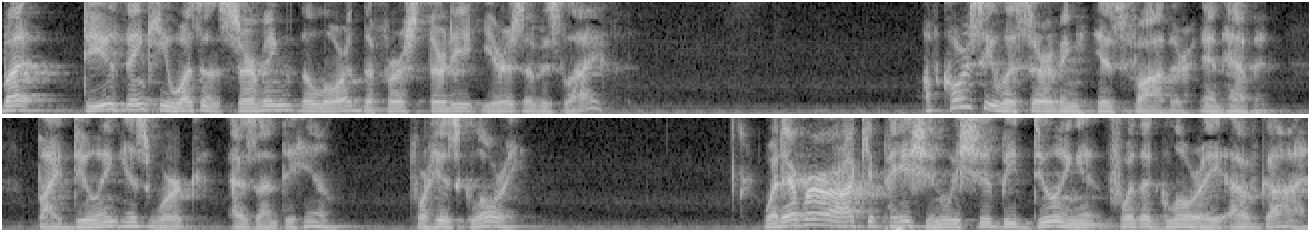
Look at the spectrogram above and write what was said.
But do you think he wasn't serving the Lord the first 30 years of his life? Of course, he was serving his Father in heaven by doing his work as unto him for his glory. Whatever our occupation, we should be doing it for the glory of God.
